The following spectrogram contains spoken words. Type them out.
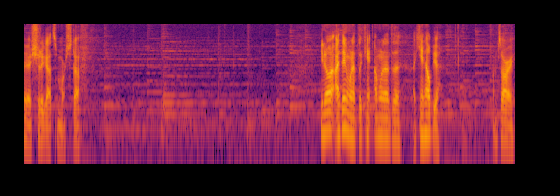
Maybe I should have got some more stuff. You know what? I think I'm gonna have to. Can't, I'm gonna have to. I can't help you. I'm sorry.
